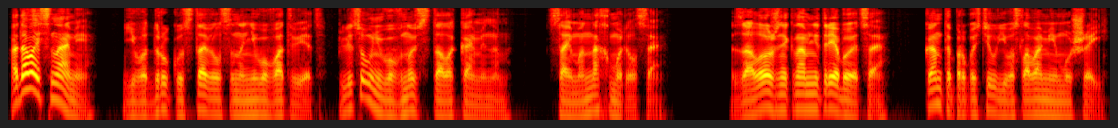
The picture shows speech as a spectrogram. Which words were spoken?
«А давай с нами!» Его друг уставился на него в ответ. Лицо у него вновь стало каменным. Саймон нахмурился. «Заложник нам не требуется!» Канта пропустил его словами мимо ушей.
